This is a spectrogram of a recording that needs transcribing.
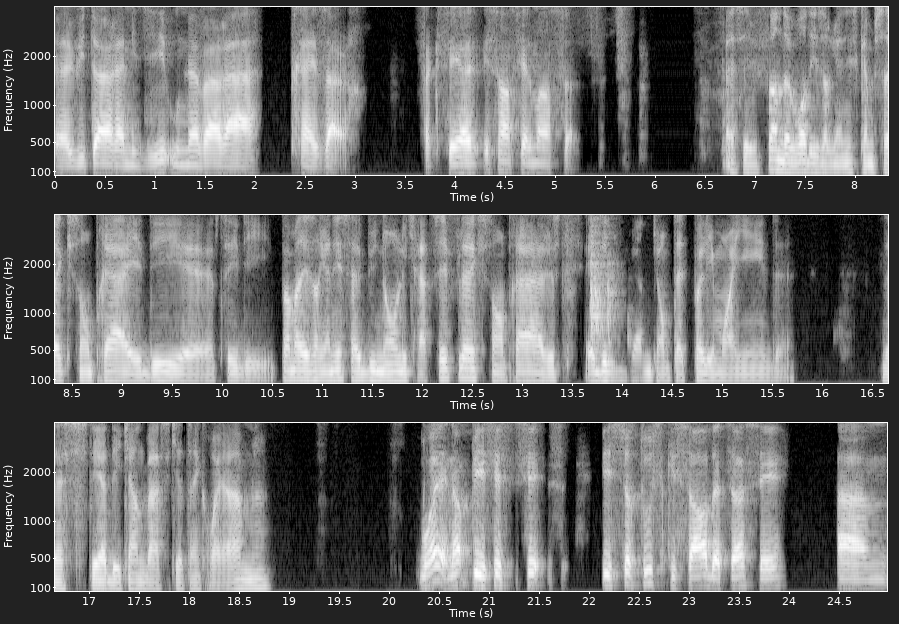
8 heures à midi ou 9 heures à 13 heures. Fait que c'est euh, essentiellement ça. C'est le fun de voir des organismes comme ça qui sont prêts à aider, euh, tu sais, des, pas mal des organismes à but non lucratif, là, qui sont prêts à juste aider les jeunes qui ont peut-être pas les moyens de, d'assister à des camps de basket incroyables. Oui, non, puis c'est, surtout ce qui sort de ça, c'est euh,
